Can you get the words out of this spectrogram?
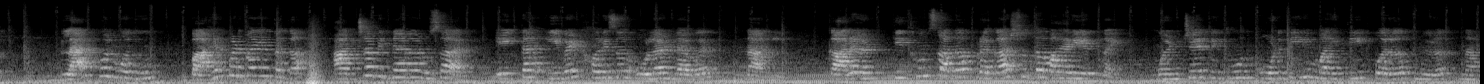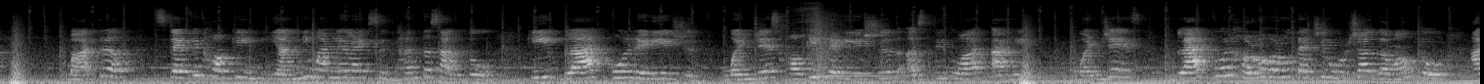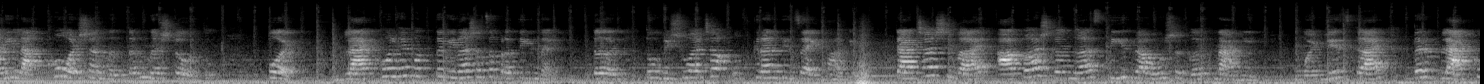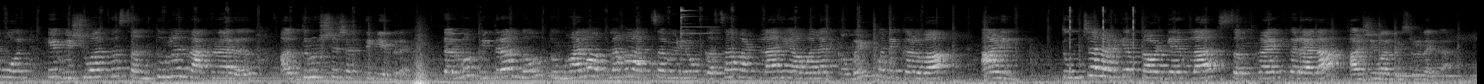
ब्लॅक होल मधून बाहेर पडता येतं का? आजच्या विज्ञानानुसार एकदा इव्हेंट हॉरिझॉन ओलांडल्यावर नाही. कारण तिथून साधा प्रकाश सुद्धा बाहेर येत नाही. म्हणजे तिथून कोणतीही माहिती परत मिळत नाही. मात्र स्टेफिन हॉकिंग यांनी मांडलेला एक सिद्धांत सांगतो की ब्लॅक होल रेडिएशन म्हणजेच हॉकिंग रेडिएशन अस्तित्वात आहे. म्हणजेच ब्लॅक होल हळूहळू त्याची ऊर्जा गमावतो आणि लाखो वर्षांनंतर नष्ट होतो. पण ब्लॅक होल हे फक्त विनाशाचं प्रतीक नाही तर तो विश्वाच्या उत्क्रांतीचा एक भाग आहे. त्याच्याशिवाय आकाशगंगा स्थिर राहू शकत नाही. म्हणजेच काय? तर ब्लॅक होल हे विश्वाचं संतुलन राखणारं अदृश्य शक्ती केंद्र आहे. तर मग मित्रांनो तुम्हाला आपला हा आजचा व्हिडिओ कसा वाटला हे आम्हाला कमेंटमध्ये कळवा आणि तुमच्या लाडक्या प्लॉट गेअरला सबस्क्राईब करायला अजिबात विसरू नका.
